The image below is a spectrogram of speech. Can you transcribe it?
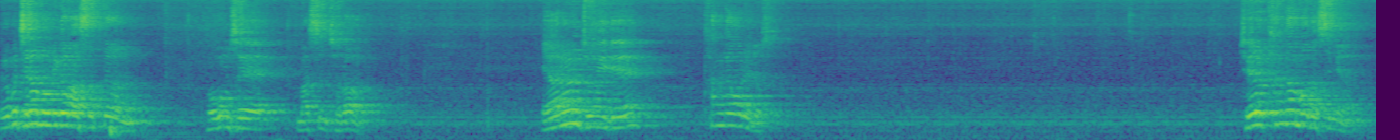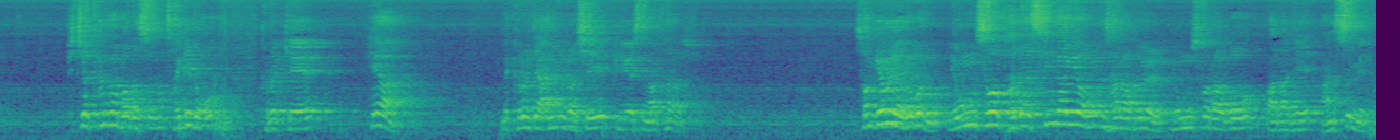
여러분 지난번 우리가 봤었던 복음서의 말씀처럼 애하는 종에게 탕감을 해줬습니다. 죄를 탕감받았으면 빚을 탕감받았으면 자기도 그렇게 해야 합니다. 근데 그러지 않는 것이 비유에서 나타나죠. 성경은 여러분 용서받을 생각이 없는 사람을 용서라고 말하지 않습니다.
